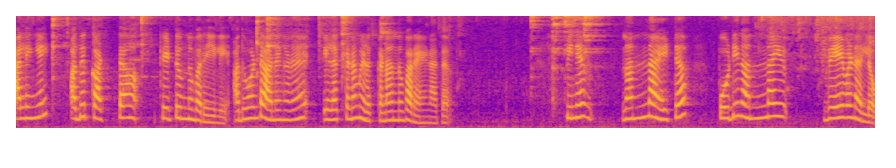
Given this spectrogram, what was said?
അല്ലെങ്കിൽ അത് കട്ട കെട്ടും എന്ന് പറയില്ലേ? അതുകൊണ്ടാണ് ഇങ്ങനെ ഇളക്കണം ഇളക്കണം എന്ന് പറയണത്. പിന്നെ നന്നായിട്ട് പൊടി നന്നായി വേവണല്ലോ.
